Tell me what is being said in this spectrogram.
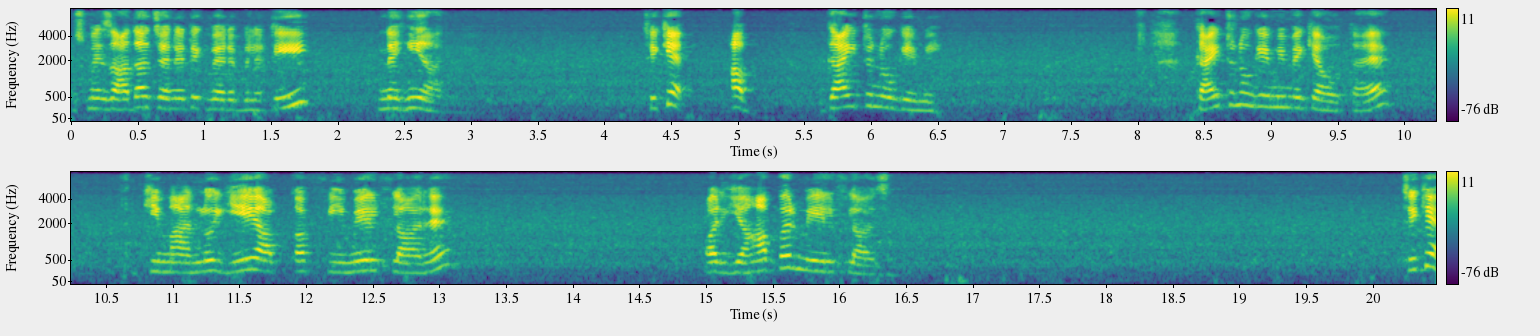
उसमें ज़्यादा जेनेटिक वेरिएबिलिटी नहीं आ रही है। ठीक है? अब, गाइटनोगेमी। गाइटनोगेमी में क्या होता है? कि मान लो ये आपका फीमेल फ्लावर है और यहाँ पर मेल फ्लावर्स है। ठीक है?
